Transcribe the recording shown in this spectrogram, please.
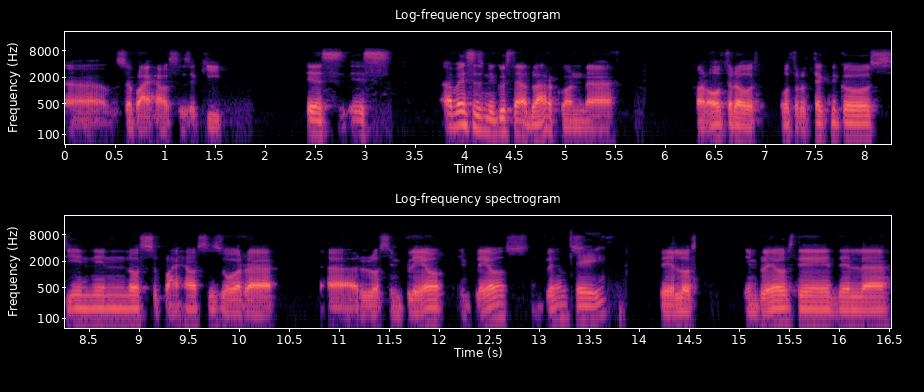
uh, supply houses aquí es, es, a veces me gusta hablar con, uh, con otros otros técnicos en, los supply houses o uh, los empleo, empleos, empleos sí. de los empleos de, de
